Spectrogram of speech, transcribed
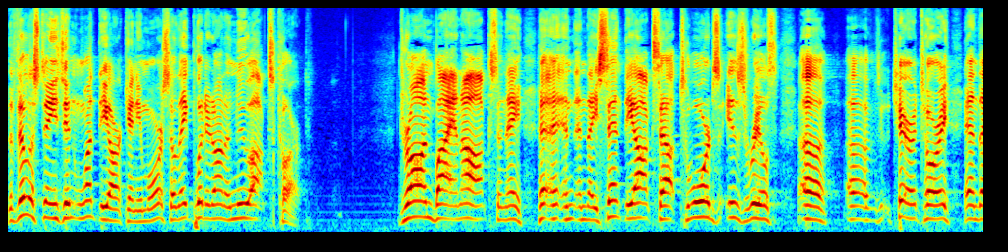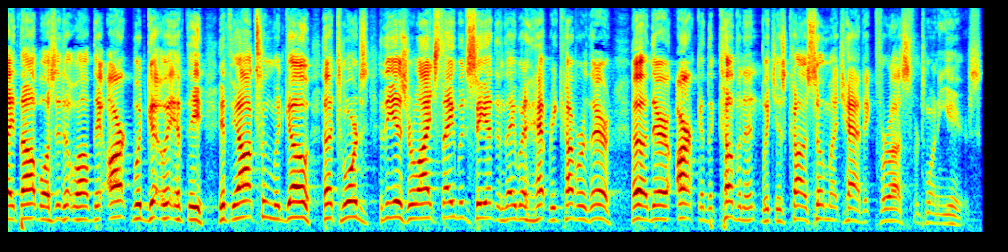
The Philistines didn't want the ark anymore, so they put it on a new ox cart drawn by an ox, and they and, and they sent the ox out towards Israel's uh, uh, territory, and they thought, well, well, if the ark would go, if the if the oxen would go uh, towards the Israelites, they would see it, and they would recover their uh, their ark of the covenant, which has caused so much havoc for us for 20 years.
